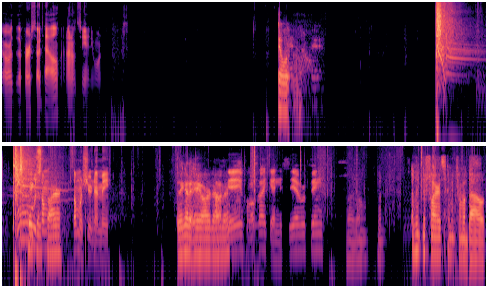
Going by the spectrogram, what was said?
or the first hotel, and I don't see anyone. Yeah, we're Ooh, some, fire. someone's shooting at me. They got an AR down there. Okay, Hawkeye, can you see everything? I don't. I think the fire's coming from about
